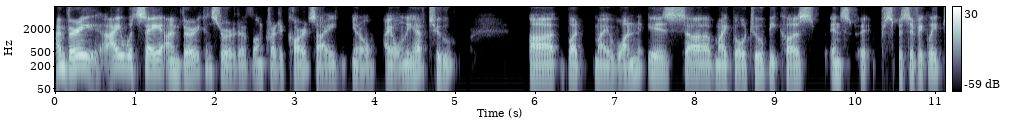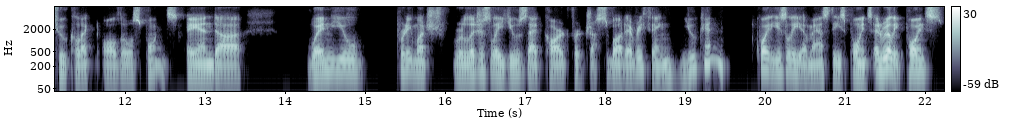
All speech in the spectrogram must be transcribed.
I'm very, I would say I'm very conservative on credit cards. I, you know, I only have two. Uh, but my one is uh, my go-to because specifically to collect all those points. And uh, when you pretty much religiously use that card for just about everything, you can quite easily amass these points. And really, points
